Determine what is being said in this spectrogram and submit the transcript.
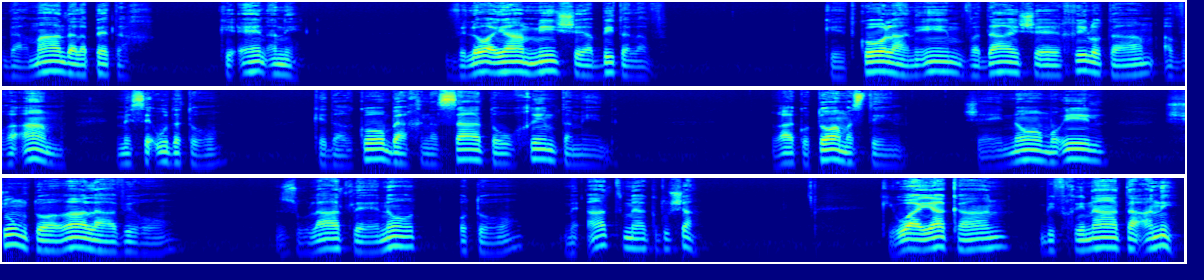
ועמד על הפתח, כי אין אני, ולא היה מי שיביט עליו. כי את כל העניים ודאי שהאכיל אותם אברהם מסעודתו, כדרכו בהכנסת אורחים תמיד. רק אותו המסטין, שאינו מועיל שום תוארה להעבירו, זולת ליהנות אותו מעט מהקדושה. כי הוא היה כאן בבחינת העני,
